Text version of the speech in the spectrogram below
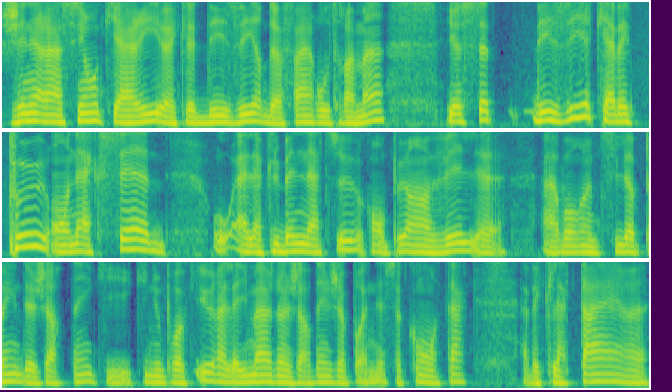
génération qui arrive avec le désir de faire autrement. Il y a ce désir qu'avec peu, on accède à la plus belle nature qu'on peut en ville. Euh, avoir un petit lopin de jardin qui, nous procure, à l'image d'un jardin japonais, ce contact avec la terre.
